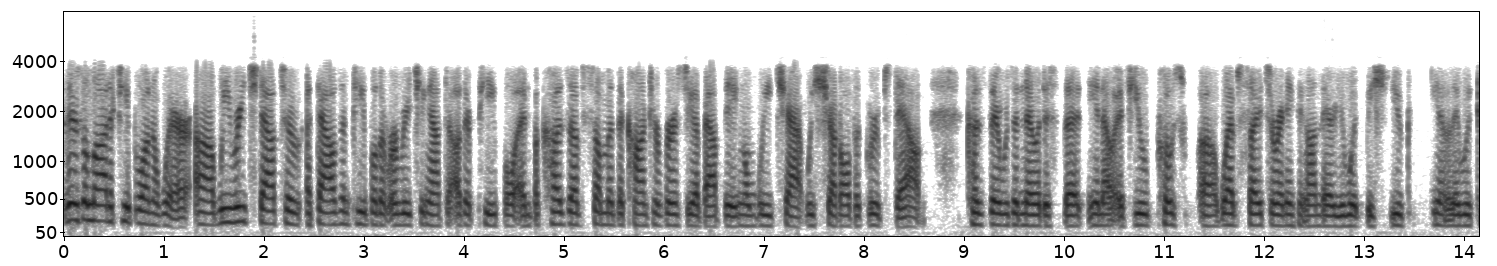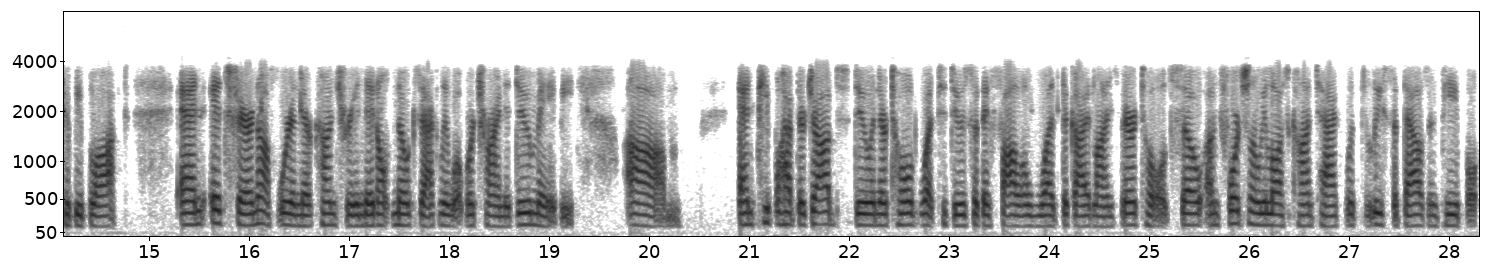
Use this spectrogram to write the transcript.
There's a lot of people unaware. Uh, we reached out to a thousand people that were reaching out to other people, and because of some of the controversy about being on WeChat, we shut all the groups down because there was a notice that you know if you post uh, websites or anything on there, you would be you you know they would could be blocked. And it's fair enough. We're in their country, and they don't know exactly what we're trying to do. Maybe. Um, and people have their jobs to do and they're told what to do so they follow what the guidelines they're told. So unfortunately we lost contact with at least a thousand people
